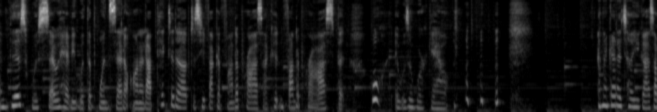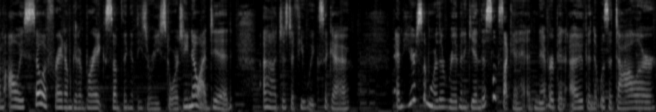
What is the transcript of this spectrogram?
And this was so heavy with the poinsettia on it. I picked it up to see if I could find a price. I couldn't find a price, but whew, it was a workout. and I got to tell you guys, I'm always so afraid I'm going to break something at these restores. You know I did uh, just a few weeks ago. And here's some more of the ribbon again. This looks like it had never been opened. It was a dollar.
